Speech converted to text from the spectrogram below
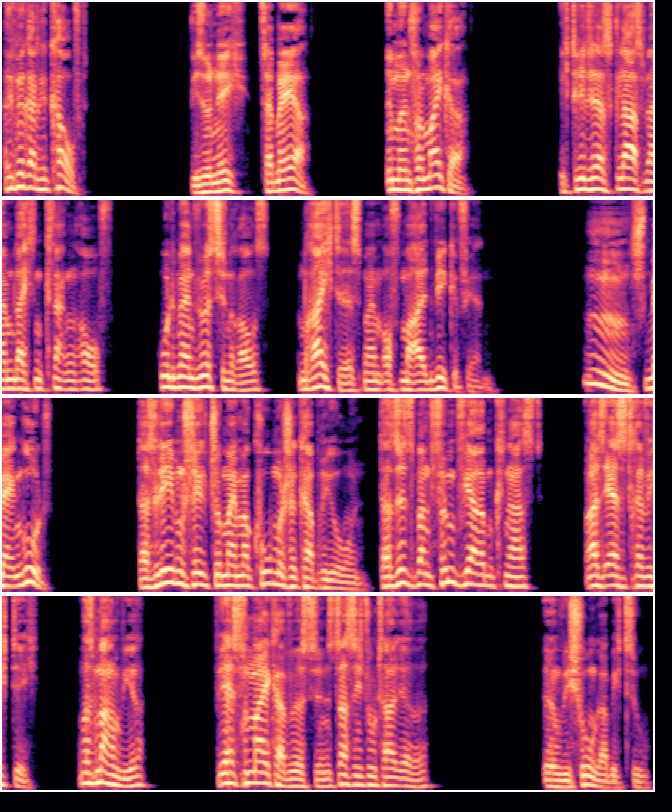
Hab ich mir gerade gekauft. Wieso nicht? Zeig mal her. Immerhin von Maika. Ich drehte das Glas mit einem leichten Knacken auf, holte mir ein Würstchen raus und reichte es meinem offenbar alten Weggefährten. Hm, schmecken gut. Das Leben schlägt schon manchmal komische Kapriolen. Da sitzt man fünf Jahre im Knast und als erstes treffe ich dich. Und was machen wir? Wir essen Maika-Würstchen. Ist das nicht total irre? Irgendwie schon, gab ich zu.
